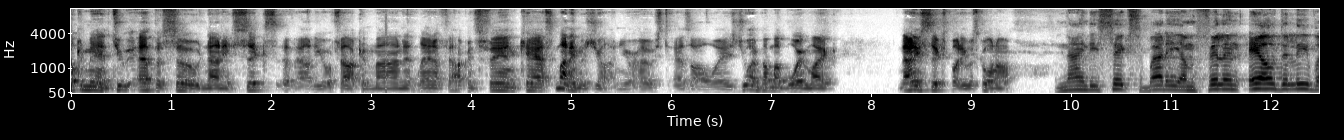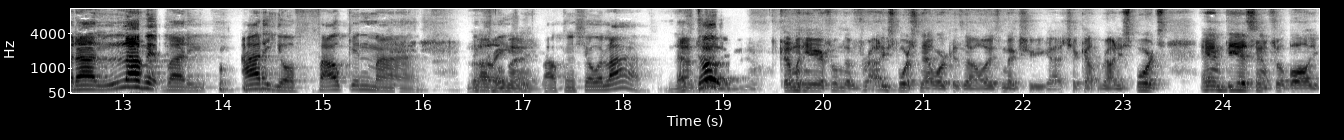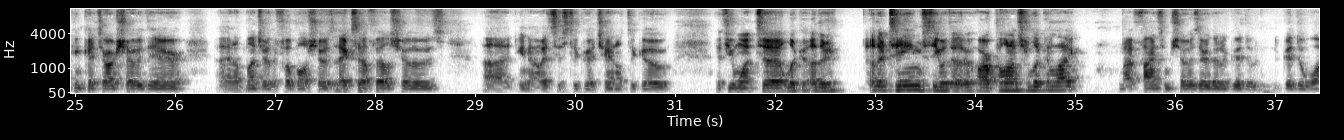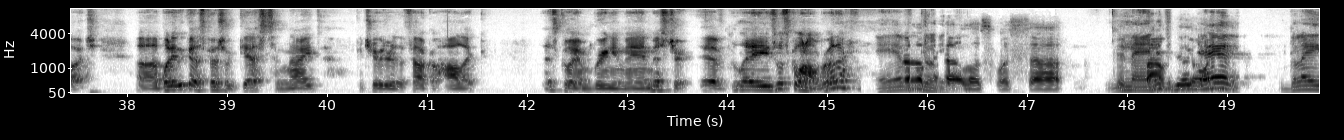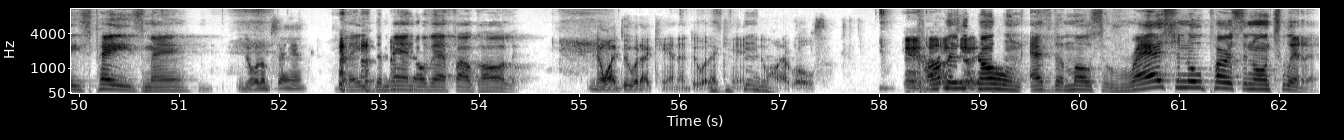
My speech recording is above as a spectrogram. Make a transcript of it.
Welcome in to episode 96 of Out of Your Falcon Mind, Atlanta Falcons fan cast. My name is John, your host, as always, joined by my boy Mike. 96, buddy. What's going on? 96, buddy. I'm feeling elderly, but I love it, buddy. Out of your Falcon mind. The Oh, craziest man. Falcon show alive. Let's I'm go. you. Coming here from the Variety Sports Network, as always. Make sure you guys check out Variety Sports and VSN Football. You can catch our show there and a bunch of other football shows, XFL shows. Uh, you know, it's just a great channel to go if you want to look at other other teams, see what the, our opponents are looking like. Might find some shows there that are good to good to watch. Uh, buddy, we got a special guest tonight, contributor to the Falcoholic. Let's go ahead and bring him in, Mr. Ev Glaze. What's going on, brother? up, Ev Glaze. fellas? What's up? Good to Man, it's good to have Glaze pays, man. You know what I'm saying? Glaze the man over at Falcoholic. No, I do what I can. I do what I can. You know how it rolls. Man, Commonly known as the most rational person on Twitter.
